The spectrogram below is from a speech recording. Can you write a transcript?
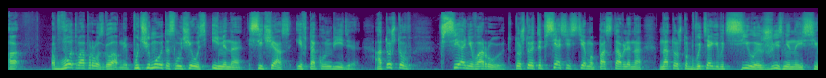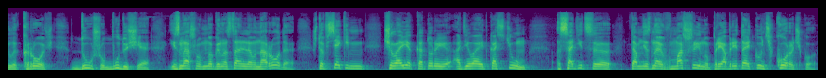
А вот вопрос главный. Почему это случилось именно сейчас и в таком виде? А то, что все они воруют. То, что эта вся система поставлена на то, чтобы вытягивать силы, жизненные силы, кровь, душу, будущее из нашего многонационального народа, что всякий человек, который одевает костюм, садится, там, не знаю, в машину, приобретает какую-нибудь корочку,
